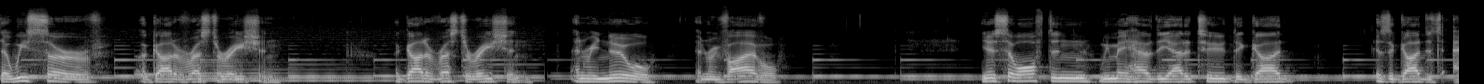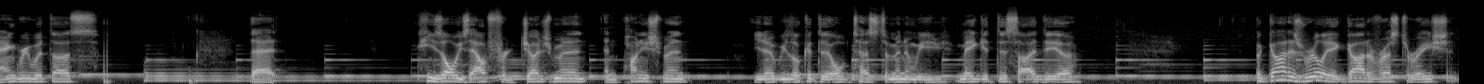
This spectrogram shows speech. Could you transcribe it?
that we serve a God of restoration, a God of restoration and renewal and revival. You know, so often we may have the attitude that God is a God that's angry with us, that He's always out for judgment and punishment. You know, we look at the Old Testament and we may get this idea. But God is really a God of restoration.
